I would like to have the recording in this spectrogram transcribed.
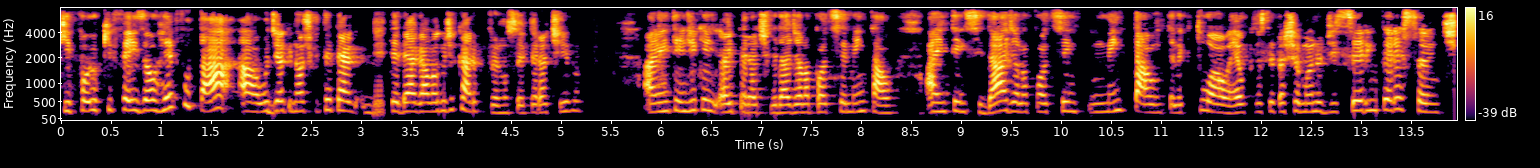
que foi o que fez eu refutar a, o diagnóstico de TDAH logo de cara, porque eu não sou hiperativa. Aí eu entendi que a hiperatividade ela pode ser mental. A intensidade ela pode ser mental, intelectual. É o que você está chamando de ser interessante.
